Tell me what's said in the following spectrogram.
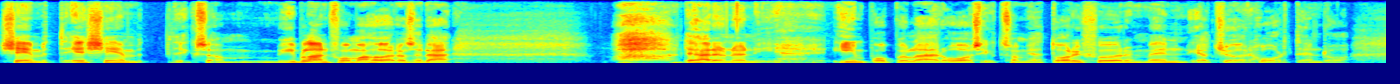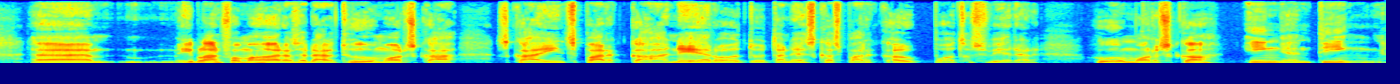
skämt är skämt. Liksom. Ibland får man höra sådär ah, det här är en impopulär åsikt som jag torgför, men jag kör hårt ändå. Uh, ibland får man höra sådär att humor ska, ska inte sparka neråt utan den ska sparka uppåt och så vidare. Humor ska ingenting.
